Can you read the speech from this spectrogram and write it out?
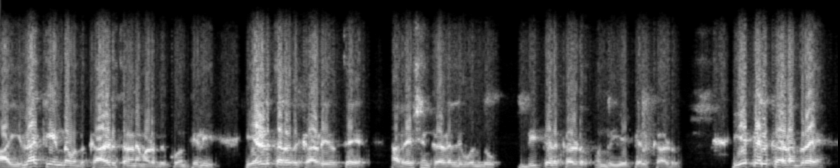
ಆ ಇಲಾಖೆಯಿಂದ ಒಂದು ಕಾರ್ಡ್ ವಿತರಣೆ ಮಾಡಬೇಕು ಅಂತೇಳಿ ಎರಡು ತರದ ಕಾರ್ಡ್ ಇರುತ್ತೆ. ಆ ರೇಷನ್ ಕಾರ್ಡ್ ಅಲ್ಲಿ ಒಂದು ಬಿ ಪಿ ಎಲ್ ಕಾರ್ಡ್, ಒಂದು A P L card. A P L card ಅಂದ್ರೆ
